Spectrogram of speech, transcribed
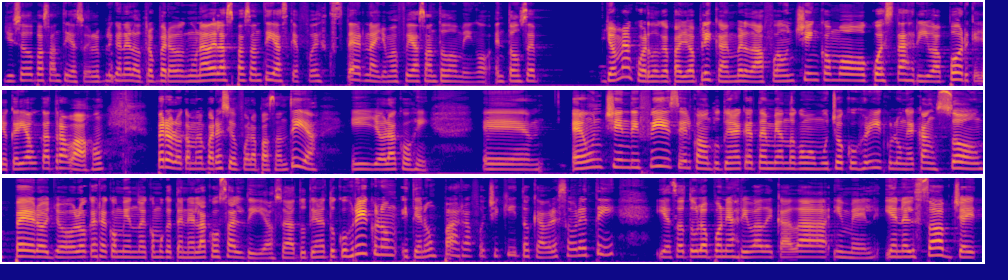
Yo hice dos pasantías, yo lo expliqué en el otro, pero en una de las pasantías que fue externa, yo me fui a Santo Domingo. Entonces, yo me acuerdo que para yo aplicar, en verdad, fue un ching como cuesta arriba, porque yo quería buscar trabajo, pero lo que me pareció fue la pasantía y yo la cogí. Eh, es un chin difícil cuando tú tienes que estar enviando como mucho currículum, es cansón, pero yo lo que recomiendo es como que tener la cosa al día. O sea, tú tienes tu currículum y tiene un párrafo chiquito que abre sobre ti y eso tú lo pones arriba de cada email. Y en el subject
